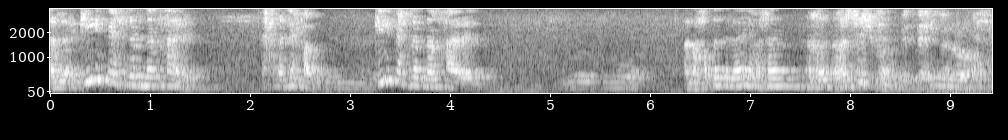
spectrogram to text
هلأ كيف إحنا بدنا نحارب؟ إحنا في حرب. كيف إحنا بدنا نحارب؟ أنا حطيت الآية عشان أغششكم. بسيف الروح.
